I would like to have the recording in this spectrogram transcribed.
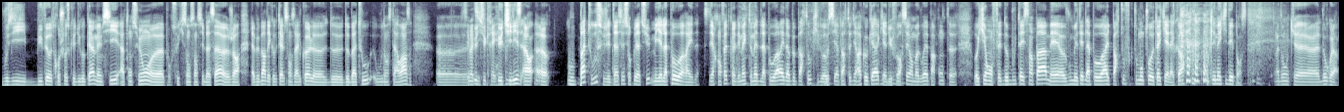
vous y buvez autre chose que du coca, même si, attention, pour ceux qui sont sensibles à ça, genre la plupart des cocktails sans alcool de, de Batuu ou dans Star Wars, c'est sucré. Utilisent, alors, alors ou pas tous, j'étais assez surpris là-dessus, mais il y a de la Powerade. C'est-à-dire qu'en fait, quand les mecs te mettent de la Powerade un peu partout, qui doit aussi appartenir à Coca, qui a dû forcer en mode ouais, par contre, euh, ok, on fait deux bouteilles sympas, mais euh, vous mettez de la Powerade partout, faut que tout le monde soit au taquet, d'accord Faut que les mecs y dépensent. Donc, euh, donc voilà.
